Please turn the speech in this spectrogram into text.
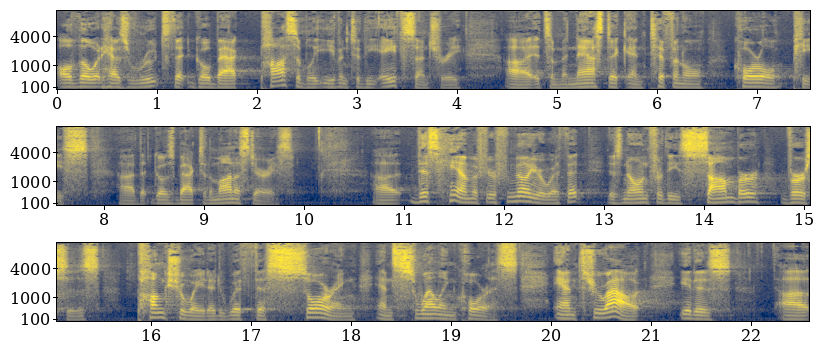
although it has roots that go back possibly even to the 8th century uh, it's a monastic antiphonal choral piece uh, that goes back to the monasteries. Uh, this hymn, if you're familiar with it, is known for these somber verses punctuated with this soaring and swelling chorus. And throughout, it is uh,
